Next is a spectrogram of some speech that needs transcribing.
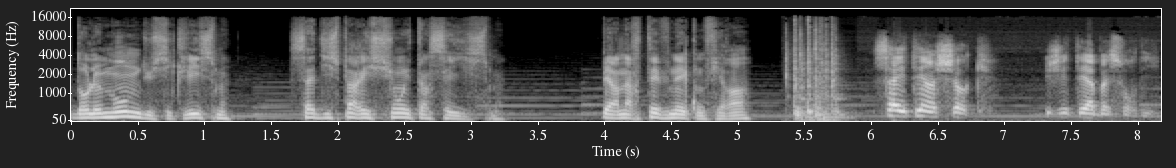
Dans le monde du cyclisme, sa disparition est un séisme. Bernard Thévenet confiera Ça a été un choc. J'étais abasourdi.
